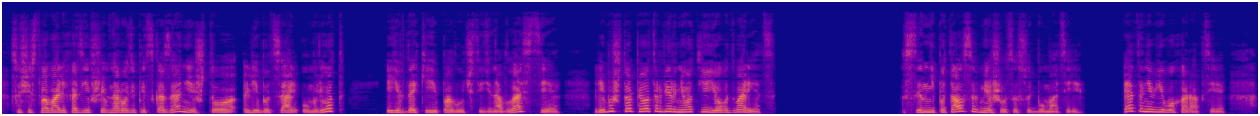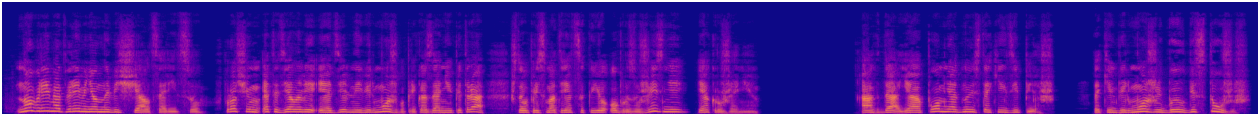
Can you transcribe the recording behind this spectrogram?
Существовали ходившие в народе предсказания, что либо царь умрет, и Евдокия получит единовластие, либо что Петр вернет ее во дворец. Сын не пытался вмешиваться в судьбу матери. Это не в его характере. Но время от времени он навещал царицу. Впрочем, это делали и отдельные вельможи по приказанию Петра, чтобы присмотреться к ее образу жизни и окружению. Ах да, я помню одну из таких депеш. Таким вельможей был Бестужев.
